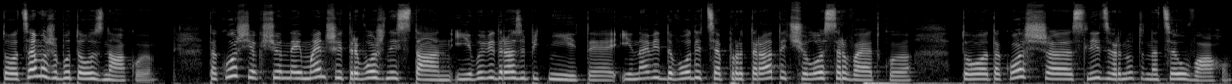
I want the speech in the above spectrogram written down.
то це може бути ознакою. Також, якщо найменший тривожний стан, і ви відразу пітнієте, і навіть доводиться протирати чоло серветкою, то також е, слід звернути на це увагу.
